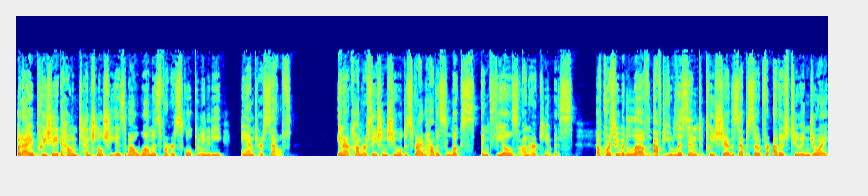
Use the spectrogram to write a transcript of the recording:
but I appreciate how intentional she is about wellness for her school community and herself. In our conversation, she will describe how this looks and feels on her campus. Of course, we would love after you listen to please share this episode for others to enjoy.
